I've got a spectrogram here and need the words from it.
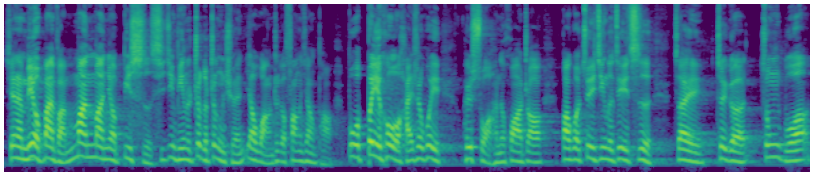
现在没有办法，慢慢要逼使习近平的这个政权要往这个方向跑。不过背后还是会会耍很多花招，包括最近的这一次，在这个中国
